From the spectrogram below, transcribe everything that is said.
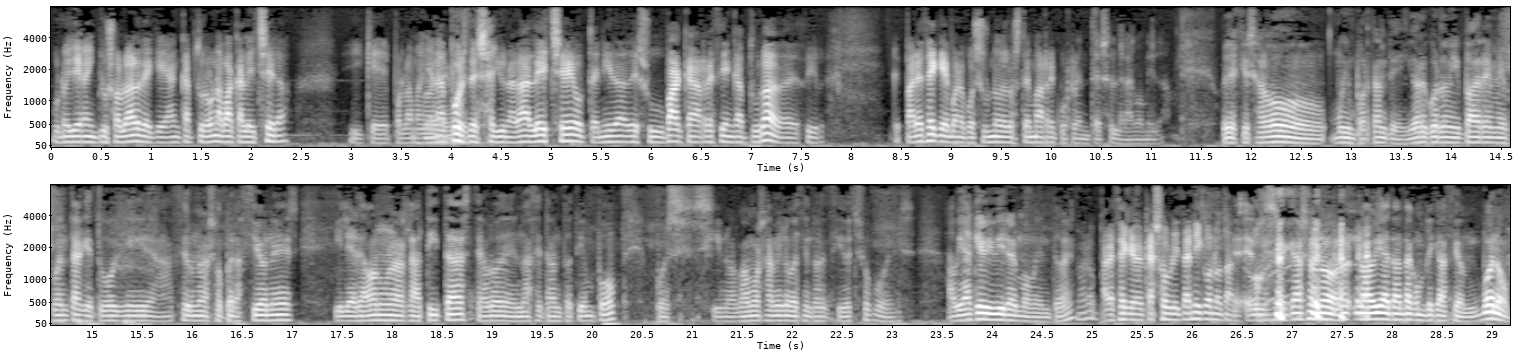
Uno llega incluso a hablar de que han capturado una vaca lechera y que por la mañana pues desayunará leche obtenida de su vaca recién capturada. Es decir, parece que bueno pues es uno de los temas recurrentes el de la comida. Oye, es que es algo muy importante. Yo recuerdo mi padre me cuenta que tuvo que ir a hacer unas operaciones y les daban unas latitas, te hablo de no hace tanto tiempo, pues si nos vamos a 1918, pues había que vivir el momento. ¿eh? Bueno, parece que en el caso británico no tanto. En ese caso no, no había tanta complicación. Bueno,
